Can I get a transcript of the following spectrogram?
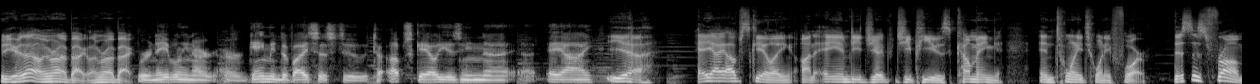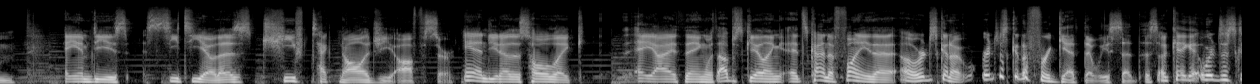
Did you hear that? Let me run it back. Let me run it back. We're enabling our, our gaming devices to to upscale using uh AI. Yeah, AI upscaling on AMD G GPUs coming in 2024. This is from AMD's CTO, that is Chief Technology Officer. And you know, this whole like AI thing with upscaling, it's kind of funny that oh, we're just gonna we're just gonna forget that we said this. Okay, we're just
